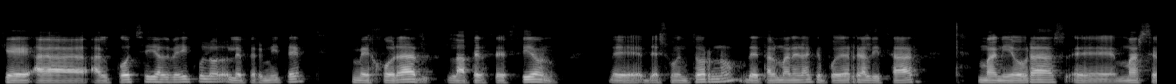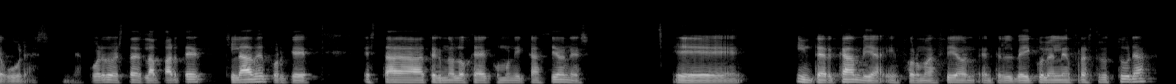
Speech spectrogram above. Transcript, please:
que al coche y al vehículo le permite mejorar la percepción de, su entorno de tal manera que puede realizar maniobras eh, más seguras. ¿De acuerdo? Esta es la parte clave porque esta tecnología de comunicaciones eh, intercambia información entre el vehículo y la infraestructura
